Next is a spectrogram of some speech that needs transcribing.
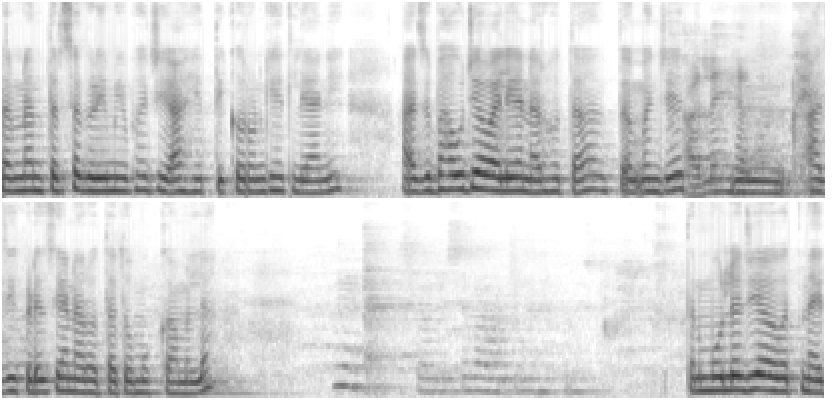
तर नंतर सगळी मी भजी आहेत ती करून घेतली आणि आज भाऊ जेवायला येणार होता. तर म्हणजे आज इकडेच येणार होता तो मुक्कामला. तर मुलं जेवत नाहीत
